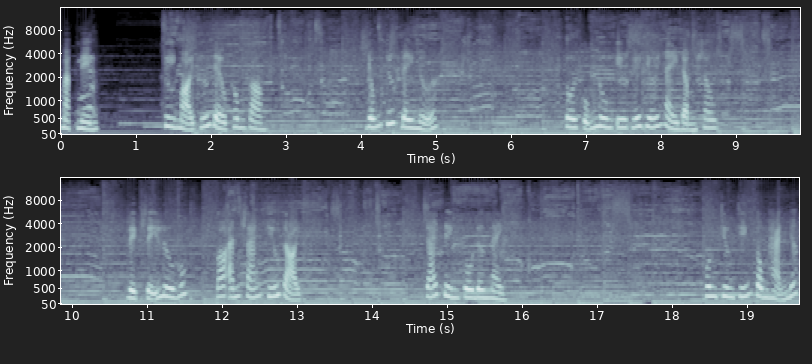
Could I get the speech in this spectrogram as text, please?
Mặc niệm. Khi mọi thứ đều không còn. Giống trước đây nữa. Tôi cũng luôn yêu thế giới này đậm sâu. Liệt sĩ Lưu Hút, có ánh sáng chiếu rọi. Trái tim cô đơn này. Huân chương chiến công hạng nhất,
